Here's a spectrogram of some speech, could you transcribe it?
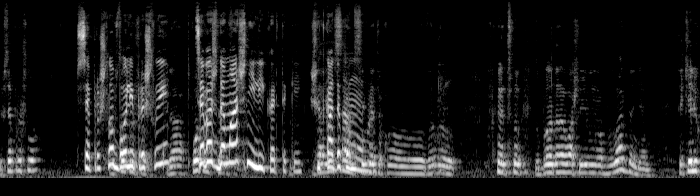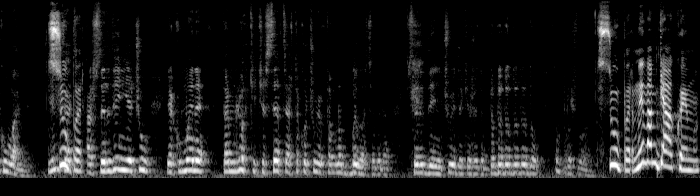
І все пройшло. Все пройшло, Все болі пройшло. прийшли. Да. Це ваш все- домашній лікар такий, Да, швидка я сам допомога. собі таку зробив з благодаря вашим обладнанням таке лікування. Супер. Аж всередині я чув, як у мене там легке чи серце, аж тако чув, як там воно билося мене всередині. Чую таке, що там до-до-до-до-до. Там пройшло. Супер. Ми вам дякуємо.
